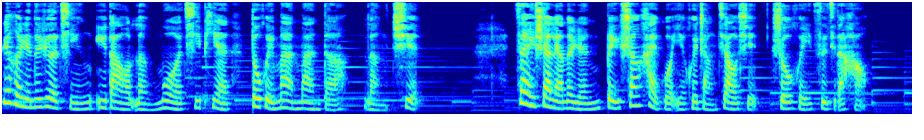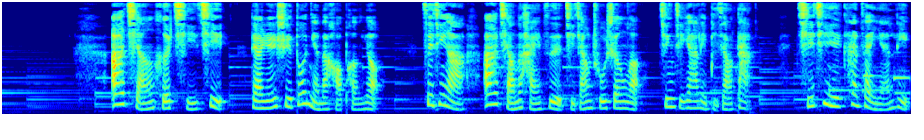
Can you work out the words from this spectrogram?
任何人的热情遇到冷漠欺骗，都会慢慢的冷却。再善良的人被伤害过，也会长教训，收回自己的好。阿强和琪琪两人是多年的好朋友。最近啊，阿强的孩子即将出生了，经济压力比较大，琪琪看在眼里。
